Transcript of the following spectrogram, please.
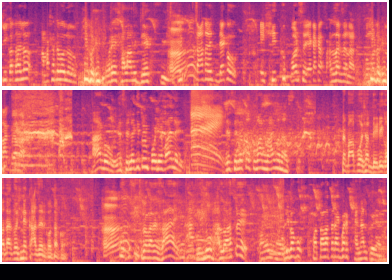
কি কথা হলো? আমার সাথে বলো। ওরে শালা আমি দেখছি। তাড়াতাড়ি দেখো এই শীত খুব পড়ছে একা একা ভালো লাগছে না। কোমরটা লাগবে আমার। আগো এ ছেলে কি তুমি পড়ে পাইলে? এ ছেলে তো তোমার নাই মনে হচ্ছে। বাপু ওসব দেরি কথা কইস না কাজের কথা কর শুক্রবারে যায় কিন্তু ভালো আছে? বলি বাবু কথাবার্তা একবার ফাইনাল করে আছে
